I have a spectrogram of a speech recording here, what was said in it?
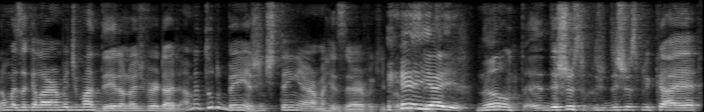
Não, mas aquela arma é de madeira, não é de verdade. Ah, mas tudo bem, a gente tem arma reserva aqui pra vocês. e aí? Não, deixa eu, deixa eu explicar. É,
